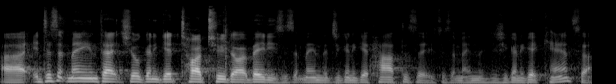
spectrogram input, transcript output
Uh, it doesn't mean that you're going to get type 2 diabetes. Does it mean that you're going to get heart disease? Does it mean that you're going to get cancer?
